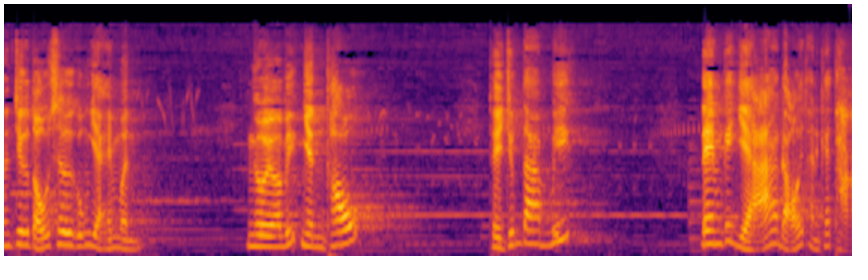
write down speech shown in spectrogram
Nên chư tổ sư cũng dạy mình, người mà biết nhìn thấu thì chúng ta biết đem cái giả đổi thành cái thật.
